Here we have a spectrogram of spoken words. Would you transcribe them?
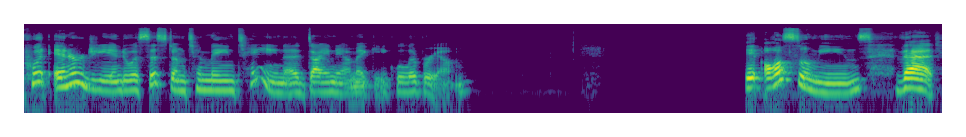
put energy into a system to maintain a dynamic equilibrium. It also means that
